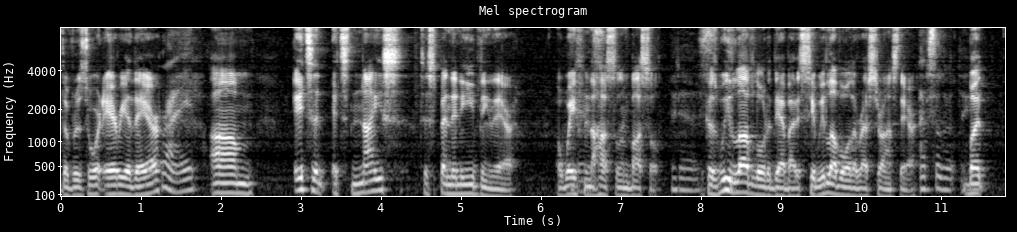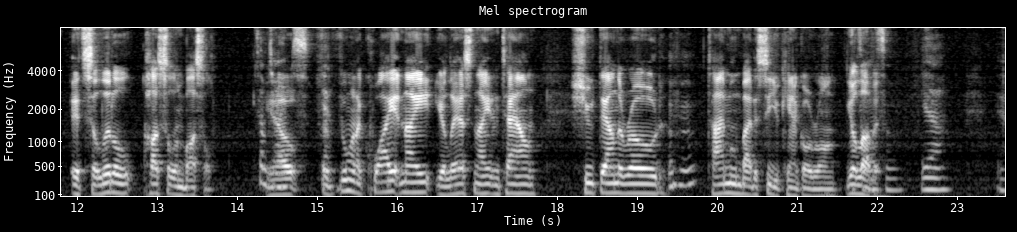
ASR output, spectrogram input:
the resort area there. Right. Um, it's a it's nice to spend an evening there, away from the hustle and bustle. It is. because we love Lauderdale by the Sea. We love all the restaurants there, Absolutely. but it's a little hustle and bustle. sometimes. You know, for, if you want a quiet night, your last night in town, shoot down the road, mm-hmm. Thai Moon by the Sea. You can't go wrong. You'll love it. Yeah. Yeah.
